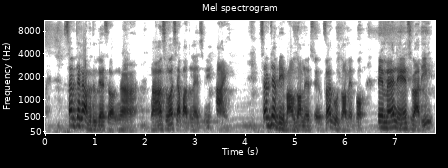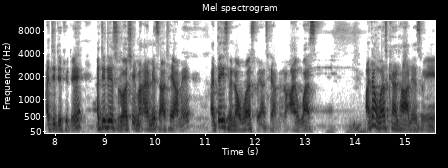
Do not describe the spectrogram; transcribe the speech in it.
မယ်။ subject ကဘာလို့လဲဆိုတော့ငါငါဆိုတော့ဆရာပါတယ်လဲဆိုရင် I subject ပြင်ဘာကိုသွားမလဲဆိုရင် verb ကိုသွားမယ်ပေါ့ပင်ပန်းတယ်ဆိုတာဒီ adjective ဖြစ်တယ် adjective ဆိုတော့ရှေ့မှာ I miss တာထည့်ရမယ်အတိတ်ဆိုရင်တော့ was ပဲထည့်ရမယ်နော် I was အားကြောင့် was ခံထားရလဲဆိုရင်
